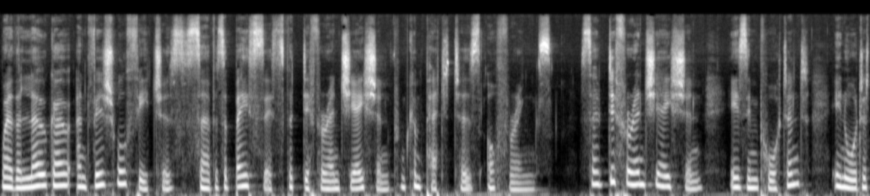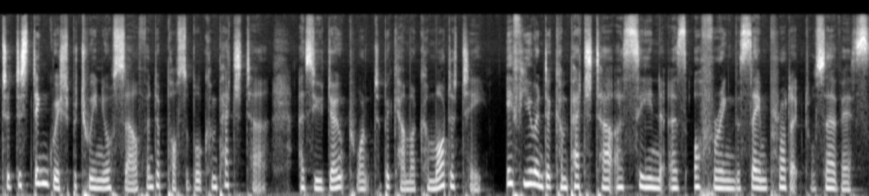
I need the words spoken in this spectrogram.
where the logo and visual features serve as a basis for differentiation from competitors' offerings. So, differentiation is important in order to distinguish between yourself and a possible competitor, as you don't want to become a commodity. If you and a competitor are seen as offering the same product or service,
